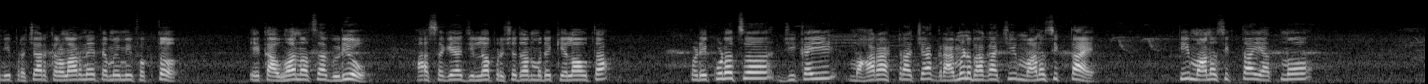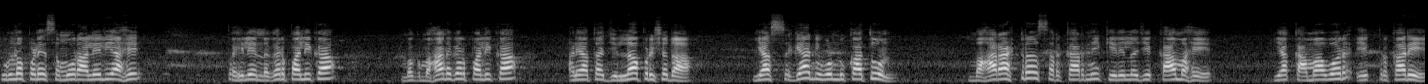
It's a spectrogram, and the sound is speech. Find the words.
मी प्रचार करणार नाही त्यामुळे मी फक्त एक आव्हानाचा व्हिडिओ हा सगळ्या जिल्हा परिषदांमध्ये केला होता. पण एकूणच जी काही महाराष्ट्राच्या ग्रामीण भागाची मानसिकता आहे ती मानसिकता यातनं पूर्णपणे समोर आलेली आहे. पहिले नगरपालिका मग महानगरपालिका आणि आता जिल्हा परिषदा या सगळ्या निवडणुकातून महाराष्ट्र सरकारने केलेलं जे काम आहे या कामावर एक प्रकारे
